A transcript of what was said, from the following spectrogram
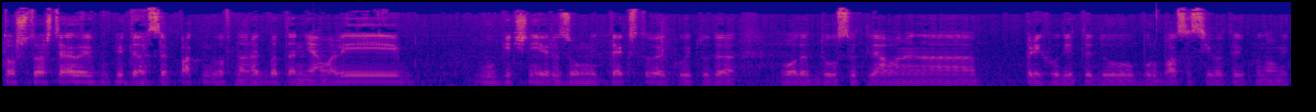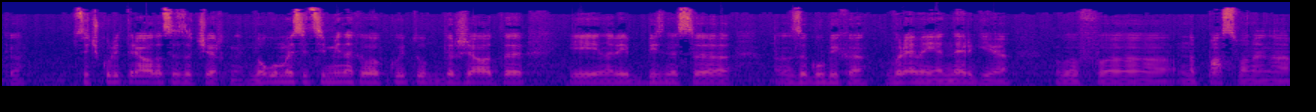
Точно това ще да ви попитам. Все пак в наредбата няма ли логични и разумни текстове, които да водят до осветляване на приходите, до борба с сивата економика? Всичко ли трябва да се зачеркне? Много месеци минаха, в които държавата и нали, бизнеса загубиха време и енергия в а, напасване на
